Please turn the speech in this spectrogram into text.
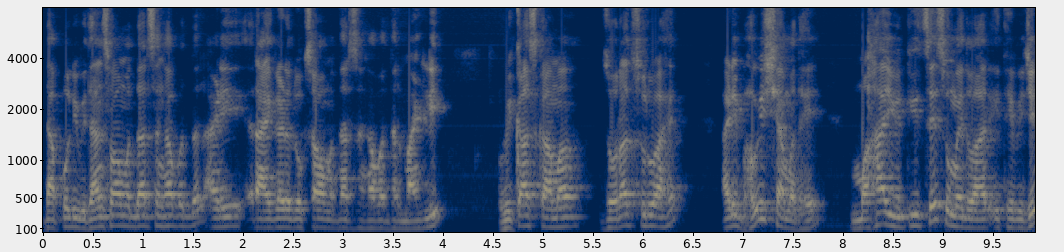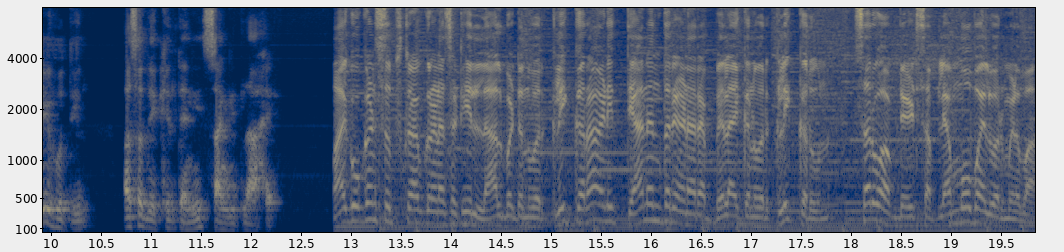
दापोली विधानसभा मतदारसंघाबद्दल आणि रायगड लोकसभा मतदारसंघाबद्दल मांडली. विकास कामं जोरात सुरू आहेत आणि भविष्यामध्ये महायुतीचेच उमेदवार इथे विजयी होतील असं देखील त्यांनी सांगितलं आहे. माय कोकण सबस्क्राईब करण्यासाठी लाल बटनवर क्लिक करा आणि त्यानंतर येणाऱ्या बेल आयकनवर क्लिक करून सर्व अपडेट्स आपल्या मोबाईलवर मिळवा.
